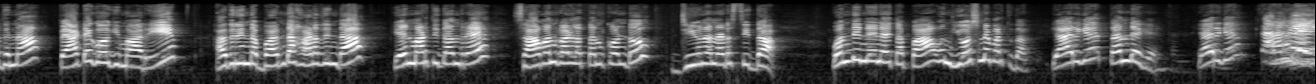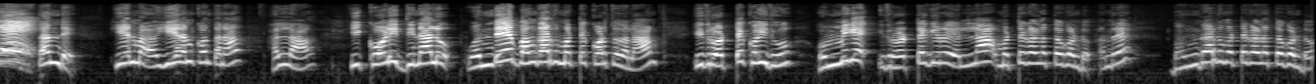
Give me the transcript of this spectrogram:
ಅದನ್ನ ಪ್ಯಾಟೆಗೆ ಹೋಗಿ ಮಾರಿ ಅದರಿಂದ ಬಂದ ಹಣದಿಂದ ಏನ್ ಮಾಡ್ತಿದ್ದ ಅಂದ್ರೆ ಸಾಮಾನುಗಳನ್ನ ತಂದ್ಕೊಂಡು ಜೀವನ ನಡೆಸ್ತಿದ್ದ. ಒಂದಿನ ಏನಾಯ್ತಪ್ಪ? ಒಂದು ಯೋಚನೆ ಬರ್ತದ. ಯಾರಿಗೆ? ತಂದೆಗೆ. ಯಾರಿಗೆ? ತಂದೆ. ಏನ್ ಮಾ ಏನ್ ಅನ್ಕೊಂತಾನ? ಅಲ್ಲ ಈ ಕೋಳಿ ದಿನಾಲು ಒಂದೇ ಬಂಗಾರದ ಮೊಟ್ಟೆ ಕೊಡ್ತದಲ್ಲ ಇದ್ರ ಹೊಟ್ಟೆ ಕೊಯ್ದು ಒಮ್ಮೆಗೆ ಇದ್ರ ಹೊಟ್ಟೆಗಿರೋ ಎಲ್ಲ ಮೊಟ್ಟೆಗಳನ್ನ ತಗೊಂಡು ಅಂದ್ರೆ ಬಂಗಾರದ ಮೊಟ್ಟೆಗಳನ್ನ ತಗೊಂಡು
